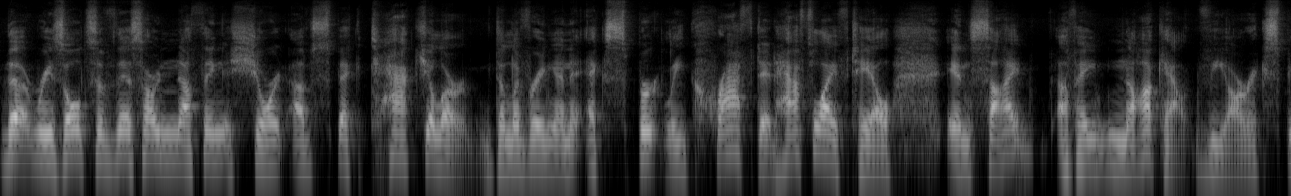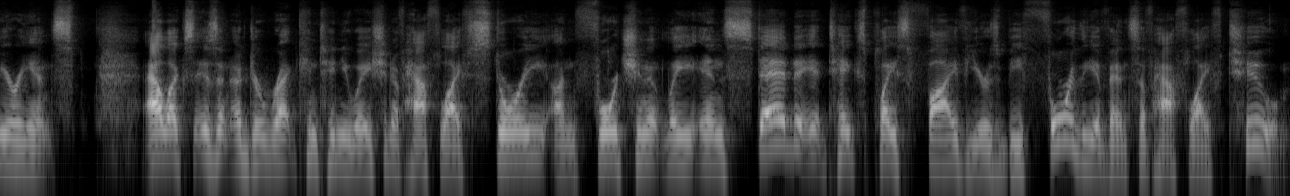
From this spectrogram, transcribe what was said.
The results of this are nothing short of spectacular, delivering an expertly crafted Half Life tale inside of a knockout VR experience. Alyx isn't a direct continuation of Half Life's story, unfortunately. Instead, it takes place five years before the events of Half Life 2.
